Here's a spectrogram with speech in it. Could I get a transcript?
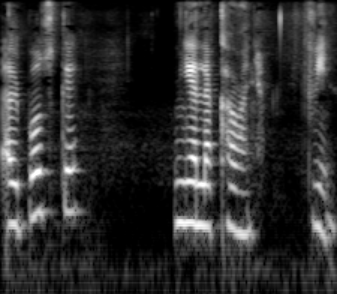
al bosque ni a la cabaña. Fin.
